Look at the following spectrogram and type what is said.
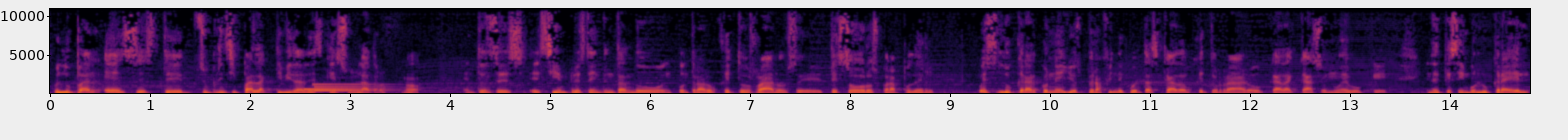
Pues Lupin es, este, su principal actividad es que es un ladrón, ¿no? Entonces eh, siempre está intentando encontrar objetos raros, eh, tesoros para poder pues lucrar con ellos, pero a fin de cuentas cada objeto raro, cada caso nuevo que en el que se involucra él,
